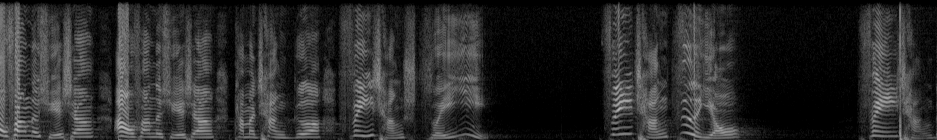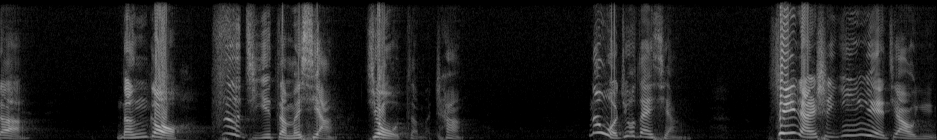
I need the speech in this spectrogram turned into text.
澳方的学生，澳方的学生他们唱歌非常随意，非常自由，非常的能够自己怎么想就怎么唱。那我就在想，虽然是音乐教育，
